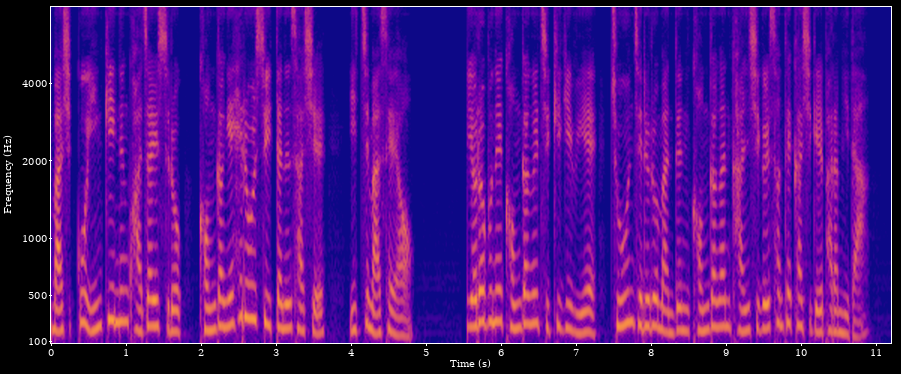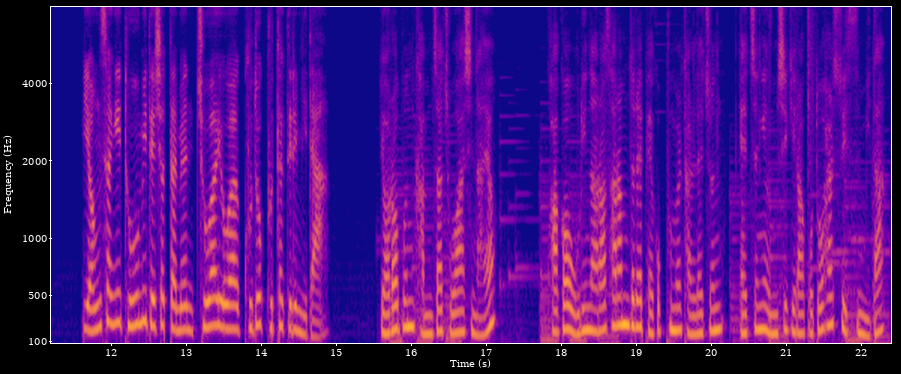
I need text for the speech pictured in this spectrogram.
맛있고 인기 있는 과자일수록 건강에 해로울 수 있다는 사실 잊지 마세요. 여러분의 건강을 지키기 위해 좋은 재료로 만든 건강한 간식을 선택하시길 바랍니다. 영상이 도움이 되셨다면 좋아요와 구독 부탁드립니다. 여러분 감자 좋아하시나요? 과거 우리나라 사람들의 배고픔을 달래준 애증의 음식이라고도 할 수 있습니다.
